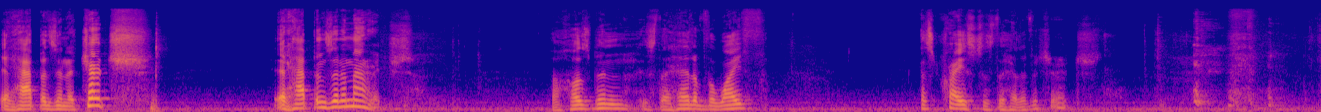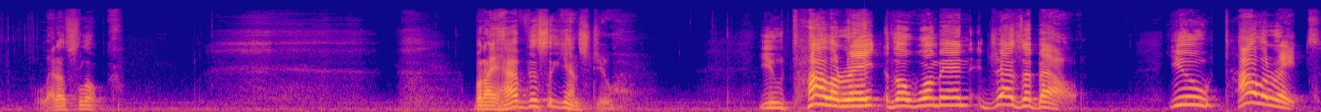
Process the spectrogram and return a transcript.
It happens in a church, it happens in a marriage. The husband is the head of the wife, as Christ is the head of the church. Let us look. But I have this against you. You tolerate the woman Jezebel. You tolerate.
